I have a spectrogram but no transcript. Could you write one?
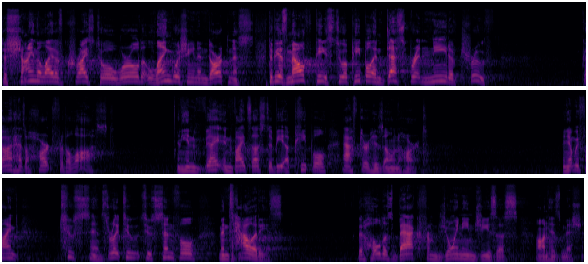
to shine the light of Christ to a world languishing in darkness, to be his mouthpiece to a people in desperate need of truth. God has a heart for the lost, and he invi- invites us to be a people after his own heart. And yet we find two sins, really two, two sinful mentalities that hold us back from joining Jesus on his mission.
